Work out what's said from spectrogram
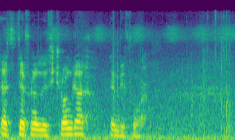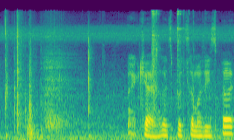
That's definitely stronger than before. Okay, let's put some of these back.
